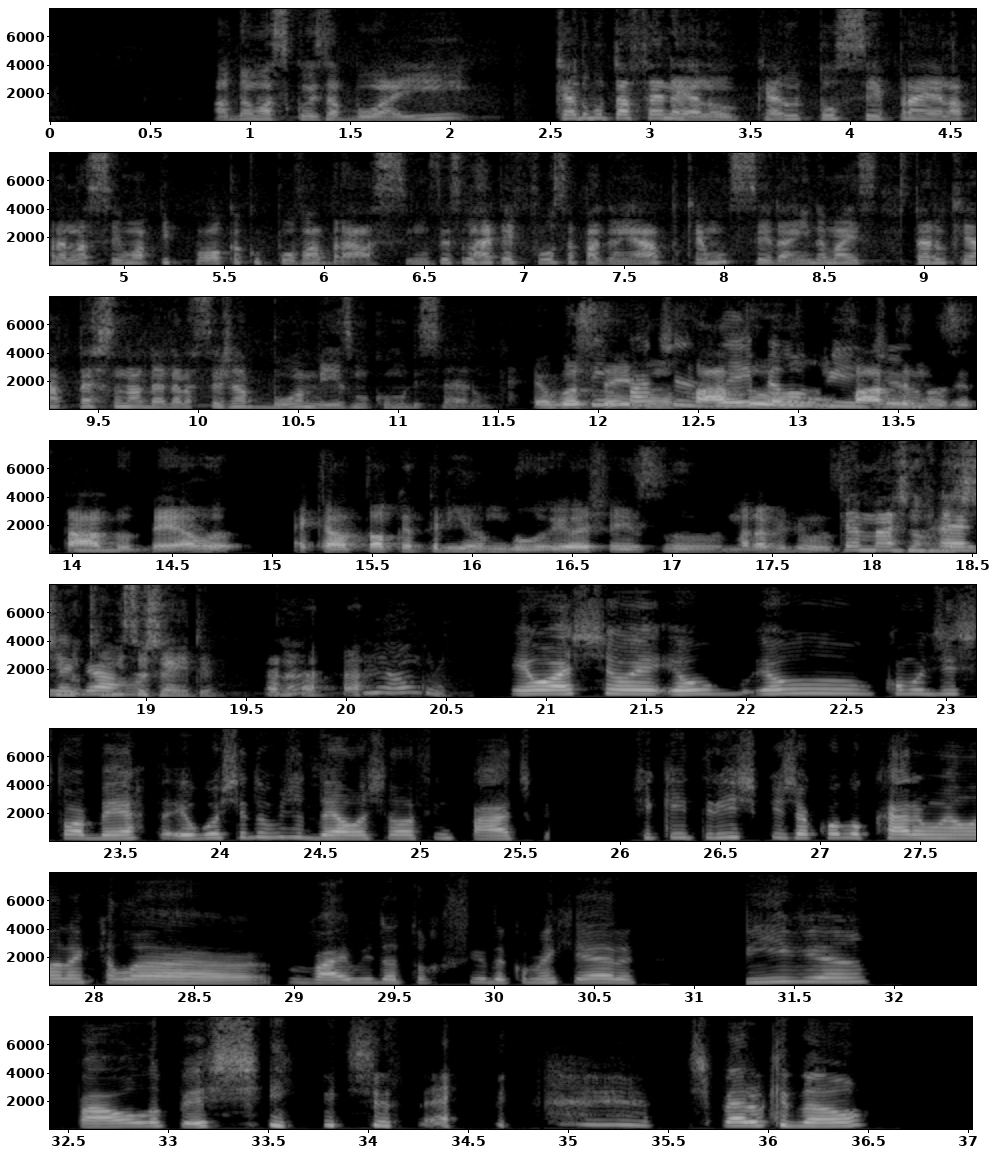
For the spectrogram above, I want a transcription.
a dar umas coisas boas aí quero botar fé nela, eu quero torcer para ela, para ela ser uma pipoca que o povo abrace. Não sei se ela vai ter força para ganhar, porque é muito cedo ainda, mas espero que a personalidade dela seja boa mesmo, como disseram. Eu gostei de um fato, um fato inusitado hum. dela, é que ela toca triângulo. Eu achei isso maravilhoso. É mais nordestino é que isso, gente. Né? triângulo. Eu acho, eu, eu, como disse, estou aberta. Eu gostei do vídeo dela, achei ela simpática. Fiquei triste que já colocaram ela naquela vibe da torcida, como é que era? Vivian, Paula Peixinho Giuseppe. Espero que não.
